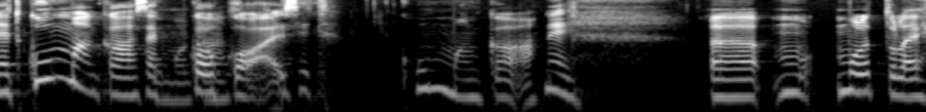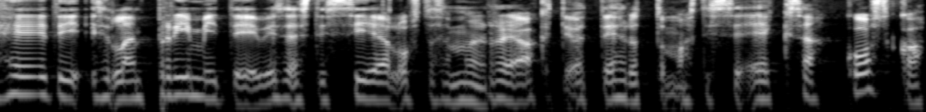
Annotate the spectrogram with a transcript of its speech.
Et kummankaan sä Kummankaan. kokoaisit. Kummankaan. Niin. Ö, mu- mulle tulee heti sillain primitiivisesti sielusta semmoinen reaktio, että ehdottomasti se eksä. Koska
